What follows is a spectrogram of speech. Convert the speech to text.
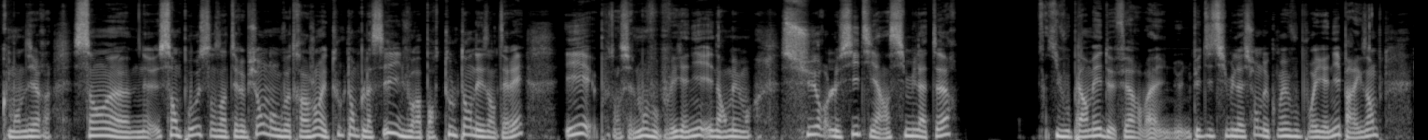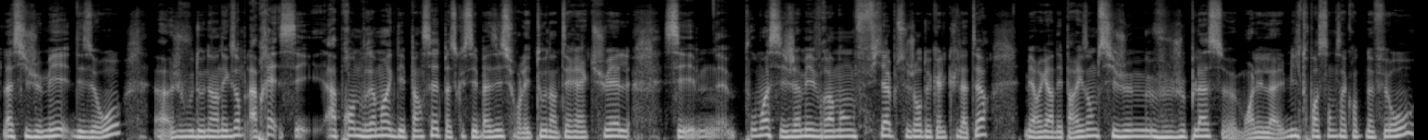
comment dire, sans sans pause, sans interruption. Donc votre argent est tout le temps placé, il vous rapporte tout le temps des intérêts et potentiellement vous pouvez gagner énormément. Sur le site, il y a un simulateur qui vous permet de faire une, petite simulation de combien vous pourrez gagner. Par exemple, là, si je mets des euros, euh, je vais vous donner un exemple. Après, c'est à prendre vraiment avec des pincettes parce que c'est basé sur les taux d'intérêt actuels. C'est, pour moi, c'est jamais vraiment fiable ce genre de calculateur. Mais regardez, par exemple, si je, je place, euh, bon, allez là, 1359 euros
